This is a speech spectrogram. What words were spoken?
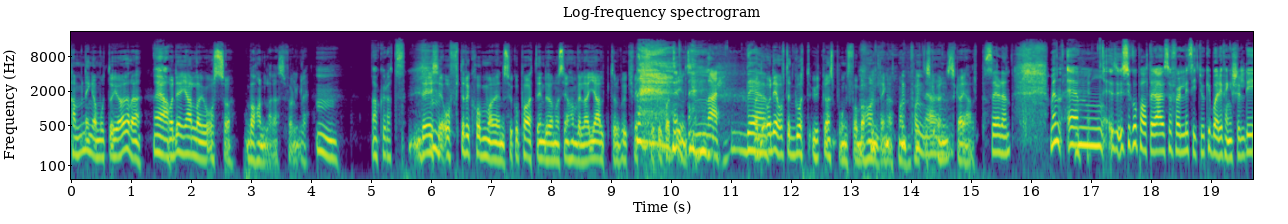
hemninger mot å gjøre det. Ja. Og det gjelder jo også behandlere, selvfølgelig. Mm. Akkurat. Det er ikke ofte det kommer en psykopat inn døren og sier han vil ha hjelp til å bli kvitt psykopatien. Nei, det Og det, og det er ofte et godt utgangspunkt for behandling, at man faktisk Ja. ønsker hjelp. ser den. Men um, psykopater er jo selvfølgelig sitter jo ikke bare i fengsel, de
